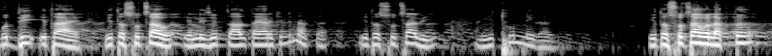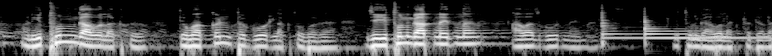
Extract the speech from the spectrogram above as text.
बुद्धी इथं आहे. इथं सुचावं. यांनी जी चाल तयार केली ना आता इथं सुचावी आणि इथून निघावी. इथं सुचावं लागतं आणि इथून गावं लागतं. तेव्हा कंठ गोड लागतो बघा. जे इथून गात नाहीत ना आवाज गोड नाही महाराज इथून गावं लागतं त्याला.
